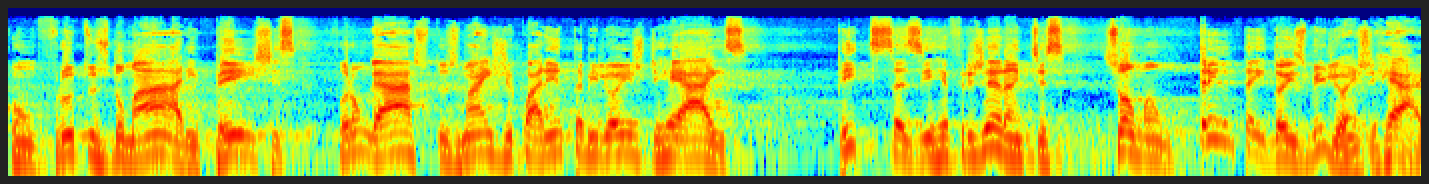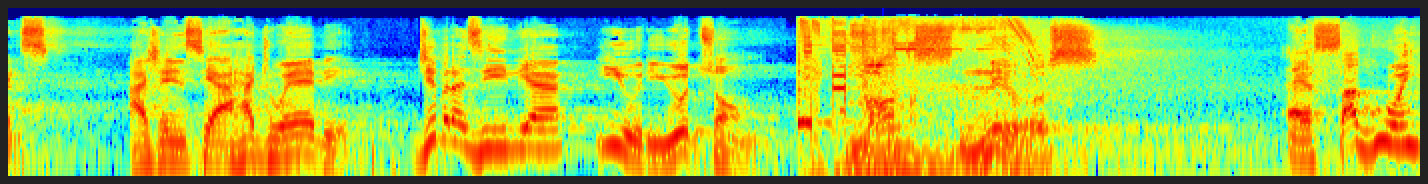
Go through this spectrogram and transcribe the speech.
Com frutos do mar e peixes, foram gastos mais de 40 milhões de reais. Pizzas e refrigerantes somam 32 milhões de reais. Agência Rádio Web, de Brasília, Yuri Hudson. Vox News. É sagu, hein?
